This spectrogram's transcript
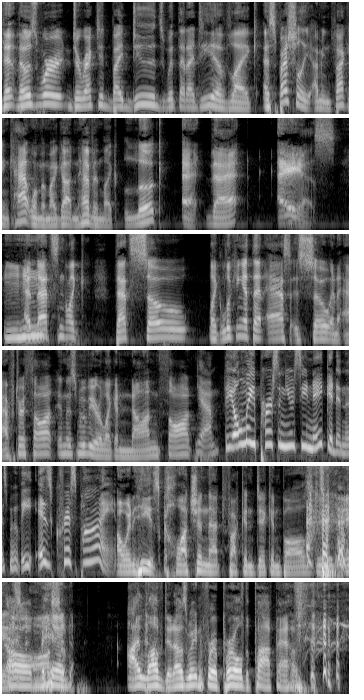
th- those were directed by dudes with that idea of like, especially, I mean, fucking Catwoman, my God in heaven, like, look at that ass. Mhm. And that's like, that's so like looking at that ass is so an afterthought in this movie or like a non-thought. Yeah. The only person you see naked in this movie is Chris Pine. Oh, and he is clutching that fucking dick and balls, dude. Oh awesome. man, I loved it. I was waiting for a pearl to pop out.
